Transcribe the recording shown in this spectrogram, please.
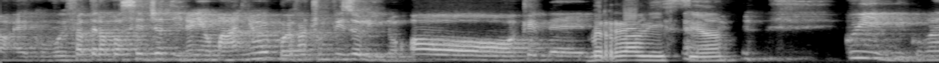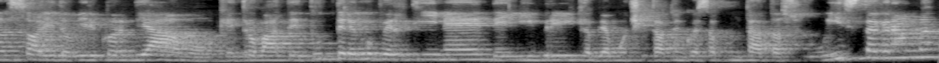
No, ecco, voi fate la passeggiatina, io magno e poi faccio un pisolino. Oh, che bello! Bravissima! Quindi, come al solito, vi ricordiamo che trovate tutte le copertine dei libri che abbiamo citato in questa puntata su Instagram.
